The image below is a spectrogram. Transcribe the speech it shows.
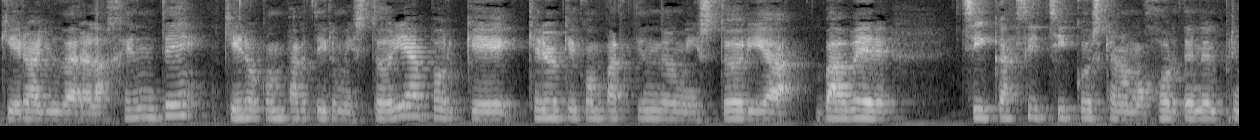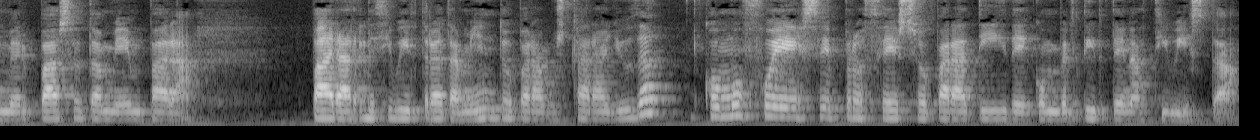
quiero ayudar a la gente, quiero compartir mi historia, porque creo que compartiendo mi historia va a haber chicas y chicos que a lo mejor den el primer paso también para, para recibir tratamiento, para buscar ayuda. ¿Cómo fue ese proceso para ti de convertirte en activista?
